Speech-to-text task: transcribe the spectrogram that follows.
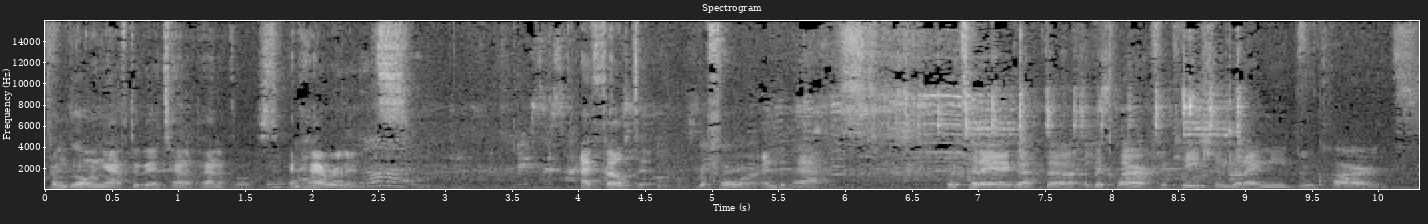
From going after their Ten of Pentacles, inheritance. I felt it before in the past. But today I got the, the clarification that I need through cards.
